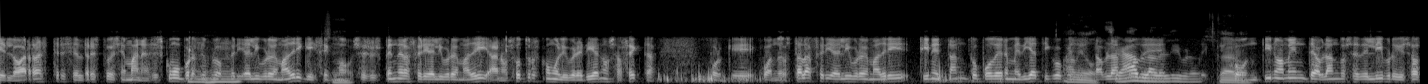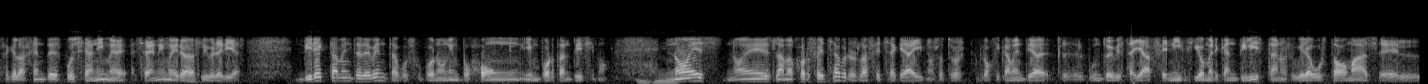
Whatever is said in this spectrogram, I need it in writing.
que lo arrastres el resto de semanas. Es como, por ejemplo, Feria del Libro de Madrid, que dice, no, se suspende la Feria del Libro de Madrid, a nosotros como librería nos afecta, porque cuando está la Feria del Libro de Madrid tiene tanto poder mediático que se está hablando habla de, libros. continuamente hablándose del libro y eso hace que la gente después se anime, se anime a ir a las librerías directamente de venta, pues supone un empujón importantísimo. No es no es la mejor fecha, pero es la fecha que hay. Nosotros, lógicamente, desde el punto de vista ya fenicio mercantilista, nos hubiera gustado más el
